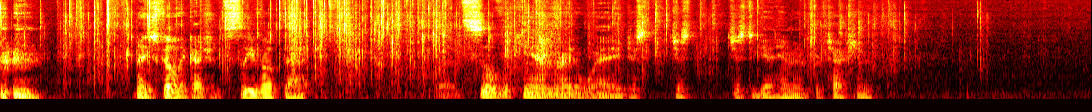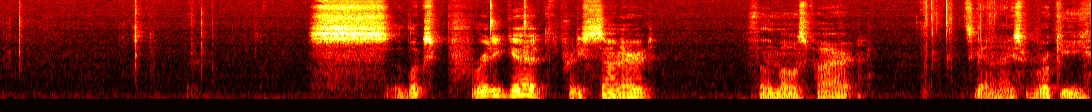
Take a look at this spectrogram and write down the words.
I just feel like I should sleeve up that, that silver cam right away, just just just to get him in protection. It looks pretty good. pretty centered for the most part. Let's get a nice rookie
